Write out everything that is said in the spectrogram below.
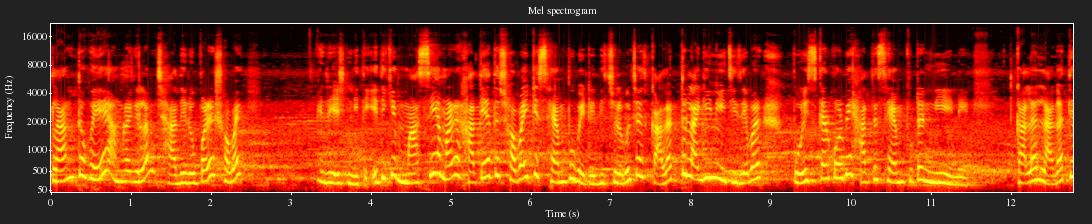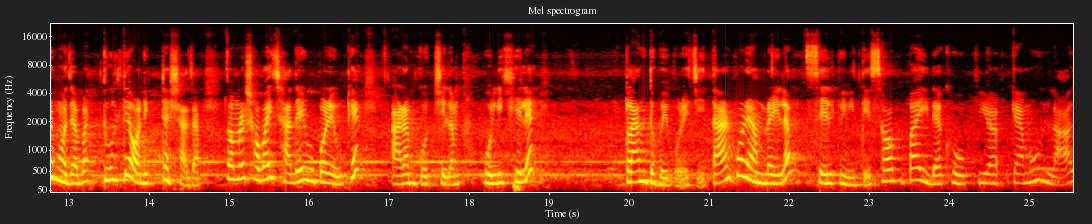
ক্লান্ত হয়ে আমরা গেলাম ছাদের উপরে সবাই। রেস্ট নিতে। এদিকে মাসে আমার হাতে হাতে সবাইকে শ্যাম্পু বেটে দিচ্ছিল। বলছে কালার তো লাগিয়ে নিয়েছিস, এবার পরিষ্কার করবি, হাতে শ্যাম্পুটা নিয়ে নে। কালার লাগাতে মজা বাট তুলতে অনেকটা সাজা। তো আমরা সবাই ছাদের উপরে উঠে আরাম করছিলাম। হোলি খেলে ক্লান্ত হয়ে পড়েছি। তারপরে আমরা এলাম সেলফি নিতে। সবাই দেখো, কি কেমন লাল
